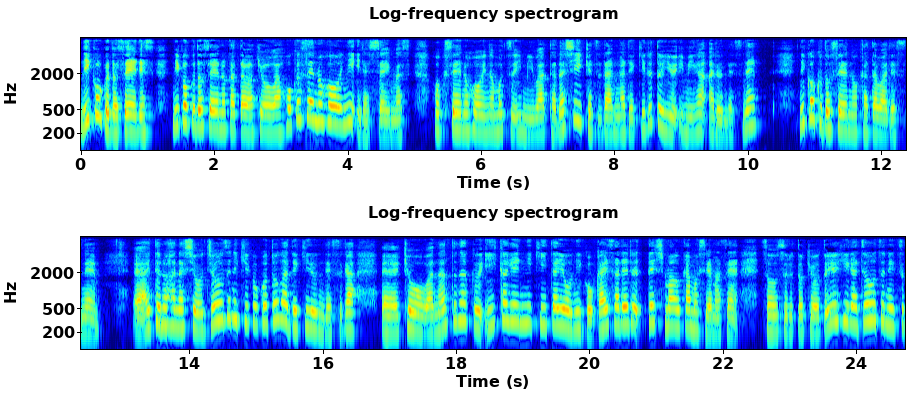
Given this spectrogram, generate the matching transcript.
二国土星です。二国土星の方は今日は北西の方位にいらっしゃいます。北西の方位の持つ意味は正しい決断ができるという意味があるんですね。二国土星の方はですね、相手の話を上手に聞くことができるんですが、えー、今日はなんとなくいい加減に聞いたように誤解されてしまうかもしれません。そうすると今日という日が上手に使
